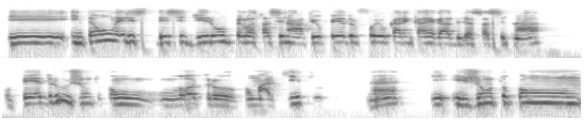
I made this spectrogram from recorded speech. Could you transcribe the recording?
E então eles decidiram pelo assassinato e o Pedro foi o cara encarregado de assassinar o Pedro junto com um outro, com o Marquito, né? E, e junto com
